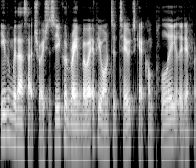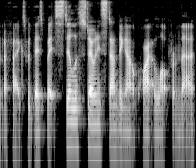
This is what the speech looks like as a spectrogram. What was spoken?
even with our saturation. So you could rainbow it if you wanted to to get completely different effects with this, but still the stone is standing out quite a lot from there.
